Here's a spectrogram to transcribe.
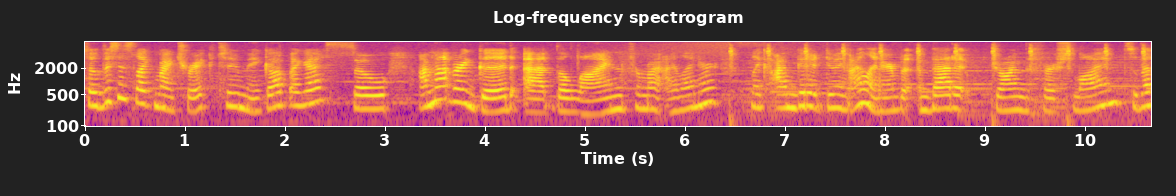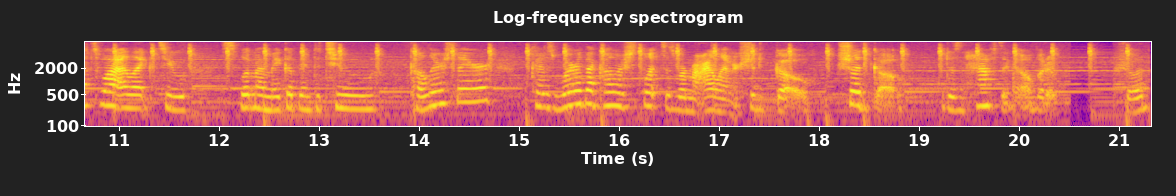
So this is like my trick to makeup, I guess. So I'm not very good at the line for my eyeliner. Like I'm good at doing eyeliner, but I'm bad at drawing the first line. So that's why I like to split my makeup into two colors there. Because where that color splits is where my eyeliner should go. Should go. It doesn't have to go, but it should.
